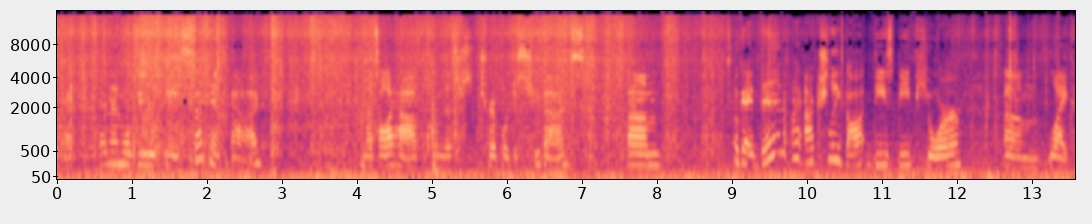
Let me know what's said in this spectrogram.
Okay, and then we'll do the second bag. And that's all I have from this trip were just two bags. Um, okay, then I actually got these Be Pure um, like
